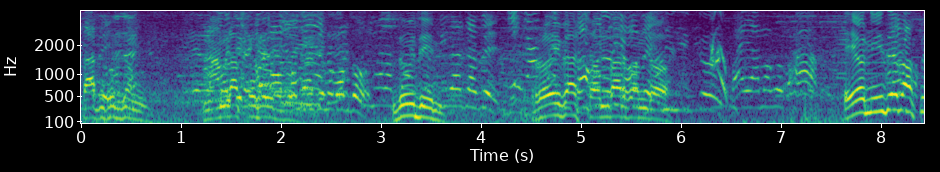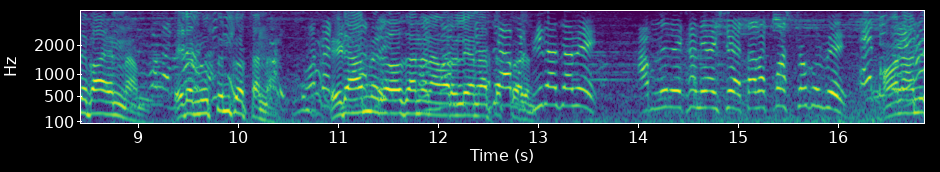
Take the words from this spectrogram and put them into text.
সাতপুর মামলা করে দুই দিন। রবিবার সোমবার বন্ধ। এও নিজে বাঁচলে ভাইয়ের নাম। এটা নতুন কথা না। এটা আপনি জানেন আমার আবার করেন। যাবে। আপনার এখানে এসে তারা কষ্ট করবে। আমি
